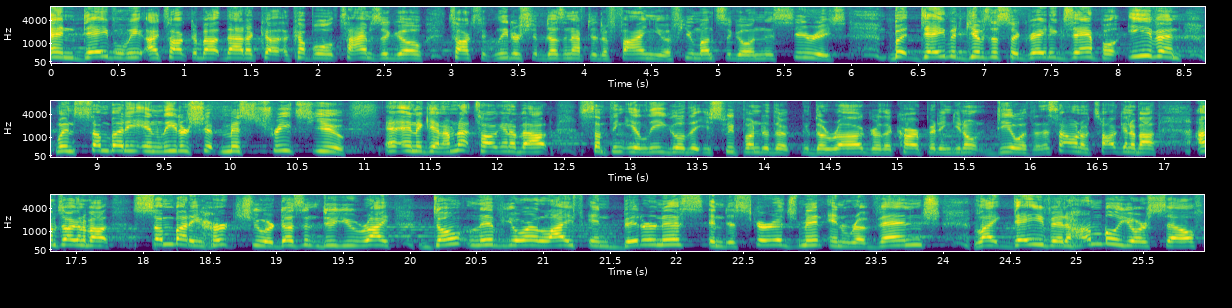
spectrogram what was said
And David, we, I talked about that a, a couple times ago. Toxic leadership doesn't have to define you a few months ago in this series. But David gives us a great example. Even when somebody in leadership mistreats you, and, and again, I'm not talking about something illegal that you sweep under the, the rug or the carpet and you don't deal with it. That's not what I'm talking about. I'm talking about somebody hurts you or doesn't do you right. Don't live your life in bitterness, in discouragement, in revenge. Like David, humble yourself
